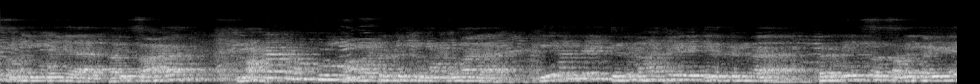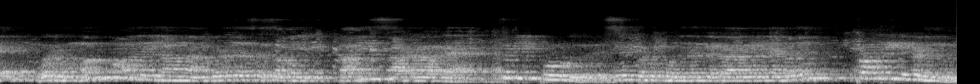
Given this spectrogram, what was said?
சபையினுடைய பரிசாளர் மட்டக்களப்பு மாவட்டத்திற்கு மட்டுமல்ல இலங்கை திருநாட்டிலே இருக்கின்ற பிரதேச சபைகளிலே ஒரு முன்மாதிரியான பிரதேச சபை தவிசாளராக துடிப்போடு செயல்பட்டுக் கொண்டிருக்கிறார்கள் என்பது பத்திரிகைகளும்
